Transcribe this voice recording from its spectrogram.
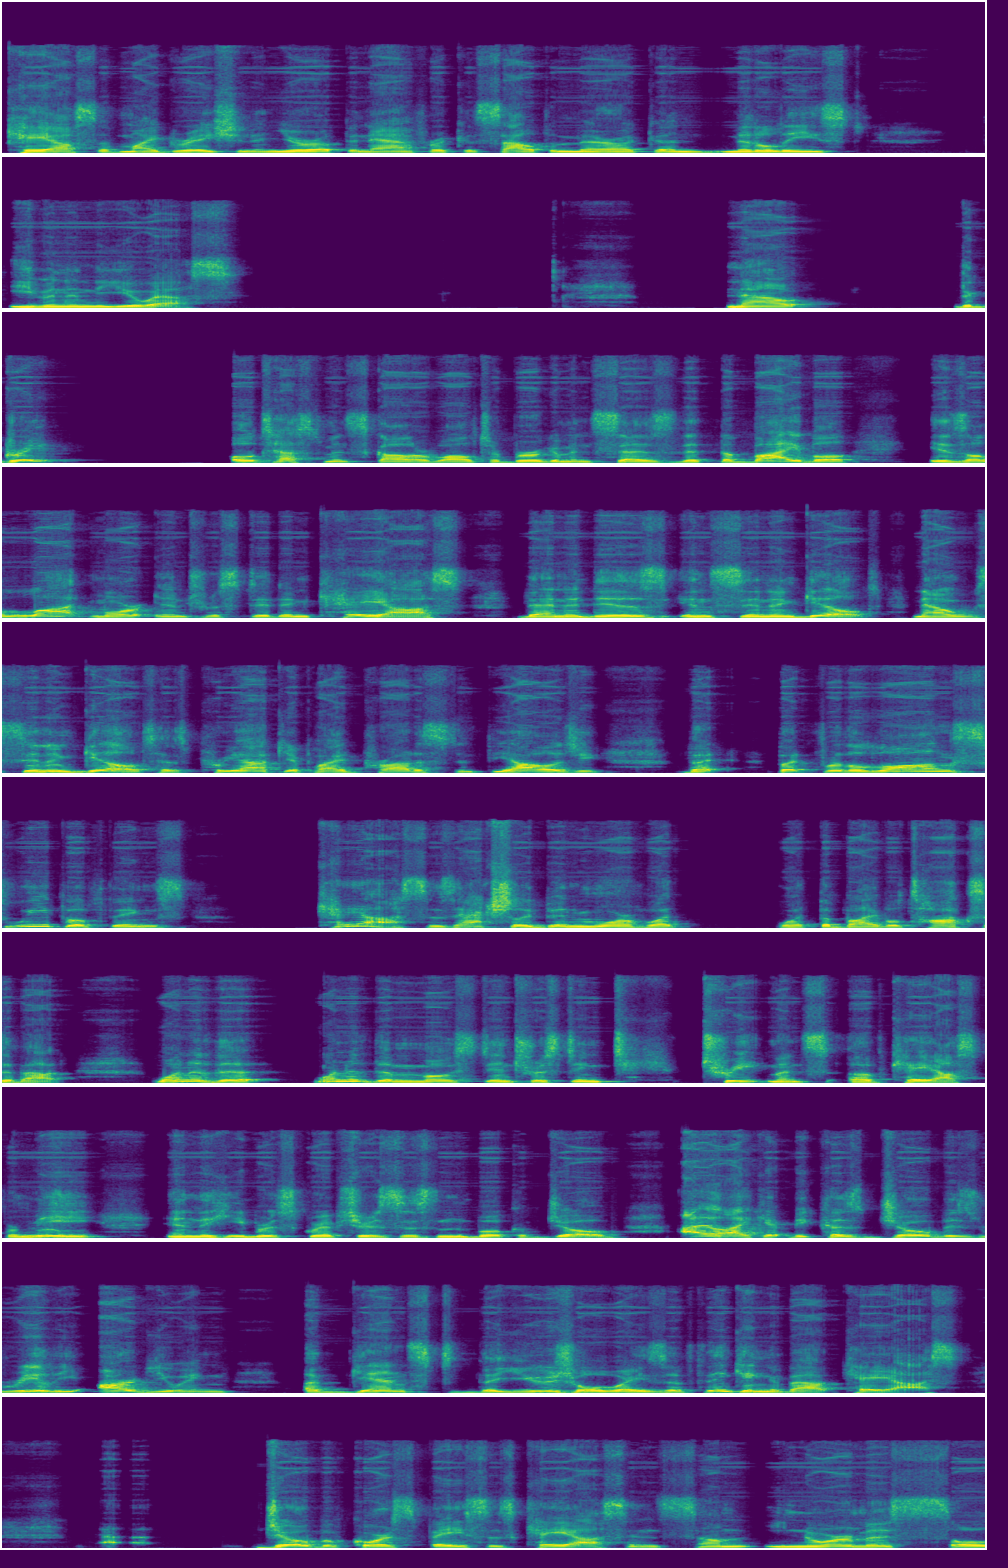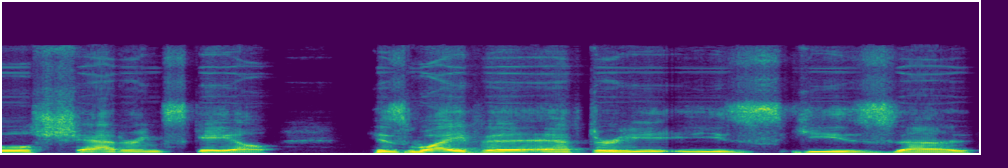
chaos of migration in Europe and Africa, South America, and Middle East, even in the U.S. Now, the great Old Testament scholar Walter Brueggemann says that the Bible is a lot more interested in chaos than it is in sin and guilt. Now, sin and guilt has preoccupied Protestant theology, but, but for the long sweep of things, chaos has actually been more what, what the Bible talks about. One of the, one of the most interesting t- treatments of chaos for me in the Hebrew scriptures is in the book of Job. I like it because Job is really arguing against the usual ways of thinking about chaos. Job, of course, faces chaos in some enormous soul-shattering scale. His wife, uh, after he, he's, he's uh,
